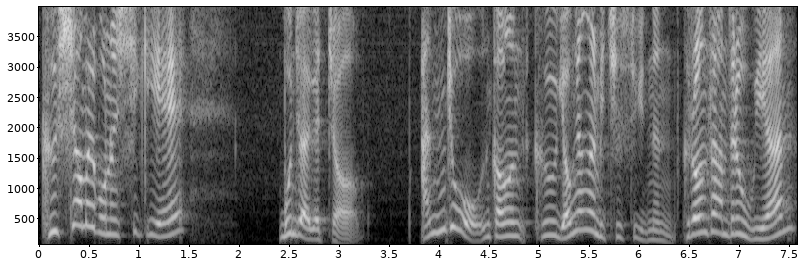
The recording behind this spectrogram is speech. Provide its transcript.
그 시험을 보는 시기에 뭔지 알겠죠? 안 좋아. 그러니까 그 영향을 미칠 수 있는 그런 사람들을 위한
